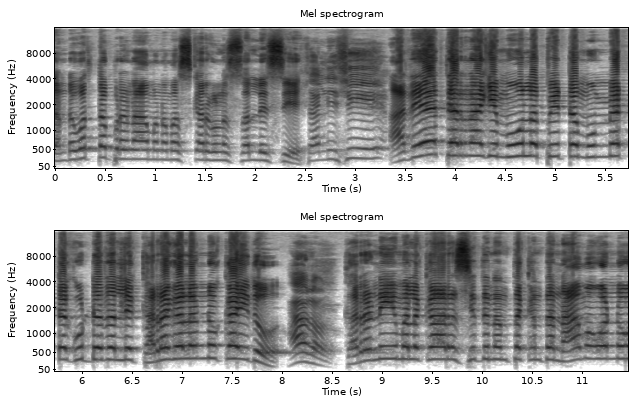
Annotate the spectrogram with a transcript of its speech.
ದಂಡವತ್ತ ಪ್ರಣಾಮ ನಮಸ್ಕಾರಗಳನ್ನು ಸಲ್ಲಿಸಿ ಸಲ್ಲಿಸಿ. ಅದೇ ತೆರನಾಗಿ ಮೂಲಪೀಠ ಮುಮ್ಮೆಟ್ಟ ಗುಡ್ಡದಲ್ಲಿ ಕರಗಳನ್ನು ಕಾಯ್ದು ಹೌದು. ಕರಣಿ ಮಲಕಾರ ಸಿದ್ಧನಂತಕ್ಕಂಥ ನಾಮವನ್ನು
